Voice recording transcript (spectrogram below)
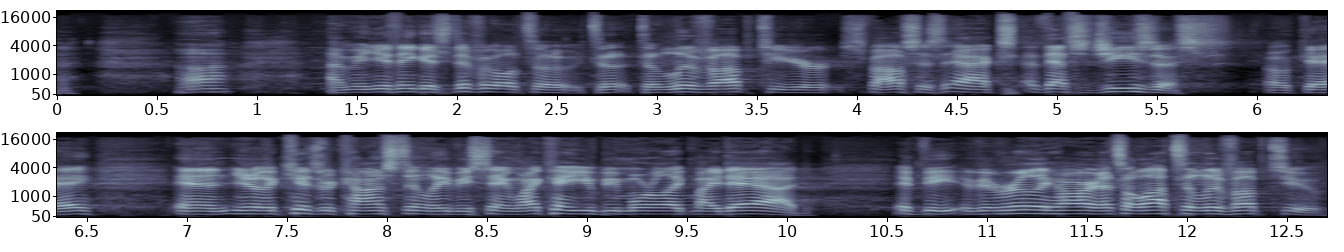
huh? I mean, you think it's difficult to, to, to live up to your spouse's ex. That's Jesus, okay? And, you know, the kids would constantly be saying, Why can't you be more like my dad? It'd be, it'd be really hard. That's a lot to live up to.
